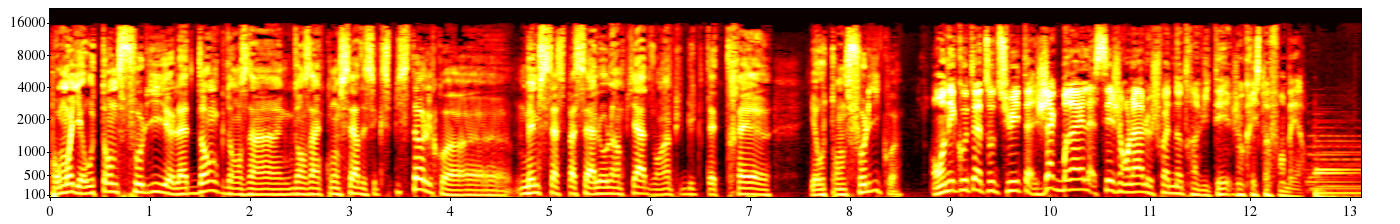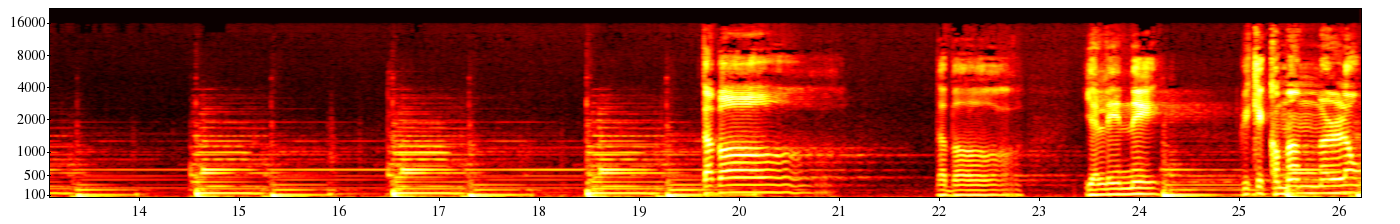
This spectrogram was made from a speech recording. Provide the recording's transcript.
pour moi, il y a autant de folie euh, là-dedans que dans un dans un concert des Sex Pistols, quoi. Euh, même si ça se passait à l'Olympia devant un public peut-être très, euh, il y a autant de folie, quoi. On écoute à tout de suite Jacques Brel, ces gens-là, le choix de notre invité, Jean-Christophe Ambert. D'abord, d'abord, il y a l'aîné, lui qui est comme un melon,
